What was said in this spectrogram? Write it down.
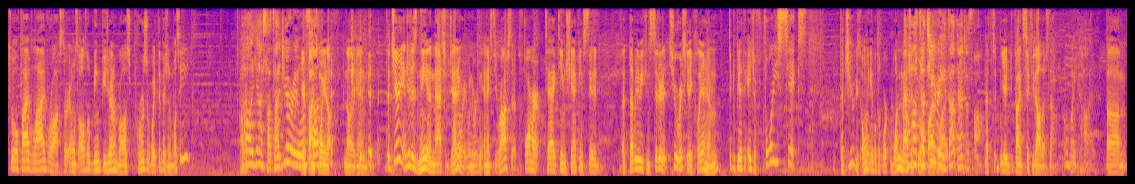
205 Live roster and was also being featured on Raw's cruiserweight division. Was he? Oh yes, Tajiri. You're fined twenty dollars. No, again. Tajiri injured his knee in a match in January when working NXT roster. The former tag team champion stated that WWE considered it too risky to clear him to compete at the age of 46. Tajiri is only able to work one match Oh, at 205 Tajiri, that, that just off. That's you find sixty dollars now. Oh my god. Um,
